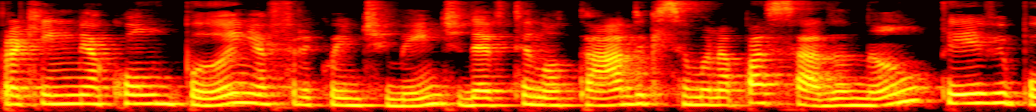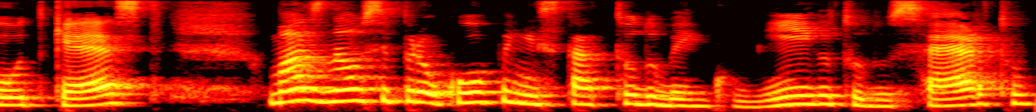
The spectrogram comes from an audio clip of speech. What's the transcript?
Para quem me acompanha frequentemente, deve ter notado que semana passada não teve podcast, mas não se preocupem, está tudo bem comigo, tudo certo.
